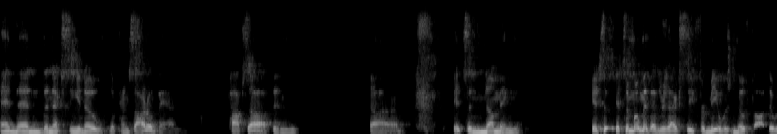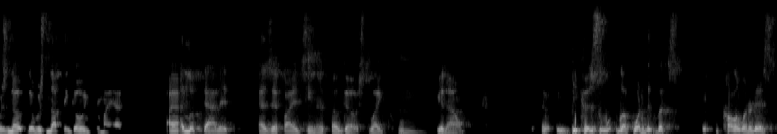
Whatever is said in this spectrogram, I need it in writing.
And then the next thing you know, the Prensado band pops up, and uh, it's a numbing. It's a, it's a moment that there's actually for me it was no thought. There was no there was nothing going through my head I looked at it as if I had seen a, a ghost, like mm. you know, because look, what it, let's call it what it is.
